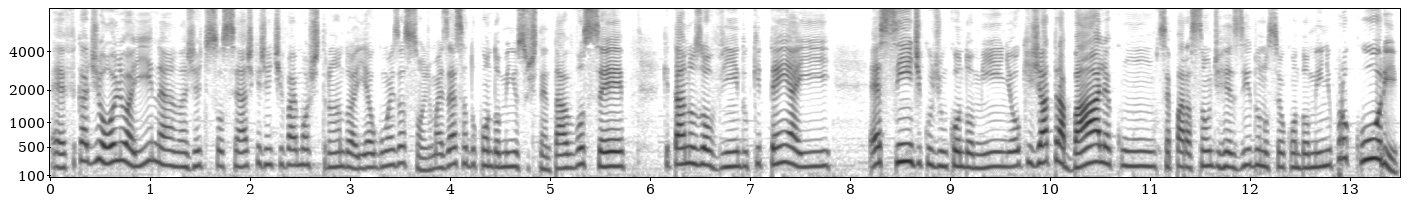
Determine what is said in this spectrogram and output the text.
É, fica de olho aí né, nas redes sociais que a gente vai mostrando aí algumas ações. Mas essa do condomínio sustentável, você que está nos ouvindo, que tem aí é síndico de um condomínio ou que já trabalha com separação de resíduo no seu condomínio, procure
